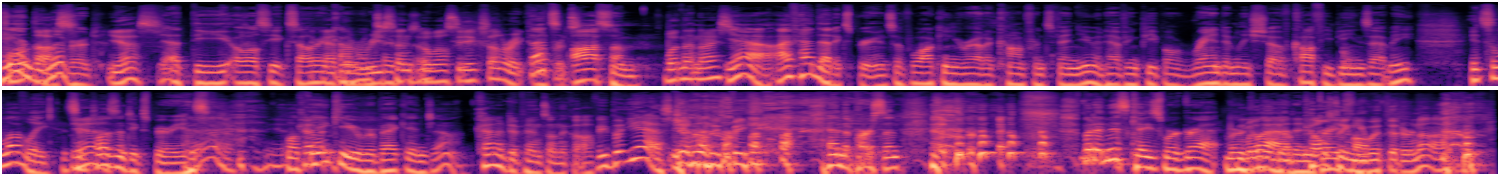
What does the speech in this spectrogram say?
Hand delivered? Yes. At the OLC Accelerate At the conference. I recent? OLC Accelerate That's conference. awesome. Wasn't that nice? Yeah, I've had that experience of walking around a conference venue and having people randomly shove coffee beans at me. It's lovely. It's a pleasant experience. Yeah, yeah. well, Kinda- thank you, Rebecca and John, Kind of depends on the coffee, but yes, generally speaking, and the person. but in this case, we're, gra- we're whether glad they're and pelting grateful. you with it or not.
